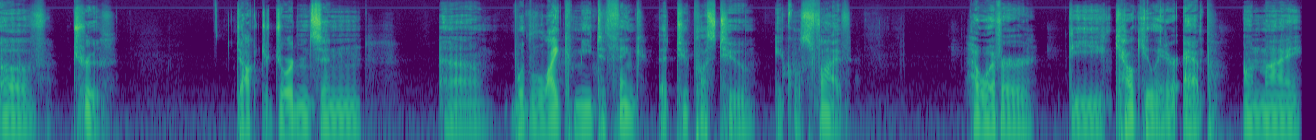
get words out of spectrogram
of truth. Dr. Jordanson uh, would like me to think that 2 plus 2 equals 5. However, the calculator app on my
